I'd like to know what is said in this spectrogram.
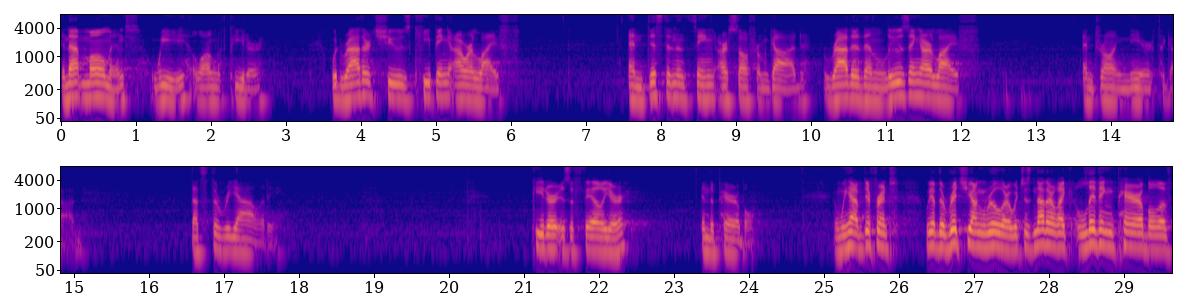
In that moment, we, along with Peter, would rather choose keeping our life and distancing ourselves from God rather than losing our life and drawing near to God. That's the reality. Peter is a failure in the parable. And we have different, we have the rich young ruler, which is another like living parable of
